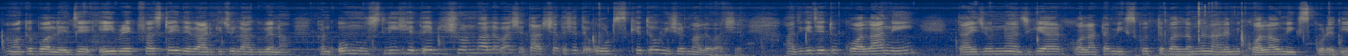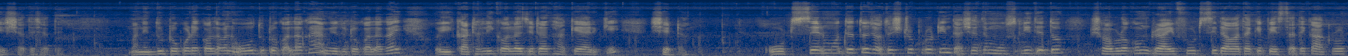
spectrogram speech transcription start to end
আমাকে বলে যে, এই ব্রেকফাস্টটাই দেবে, আর কিছু লাগবে না। কারণ ও মুসলি খেতে ভীষণ ভালোবাসে, তার সাথে সাথে ওটস খেতেও ভীষণ ভালোবাসে। আজকে যেহেতু কলা নেই, তাই জন্য আজকে আর কলাটা মিক্স করতে পারলাম না, নাহলে আমি কলাও মিক্স করে দিই এর সাথে সাথে। মানে দুটো করে কলা মানে ও দুটো কলা খায়, আমিও দুটো কলা খাই, ওই কাঁঠালি কলা যেটা থাকে আর কি, সেটা। ওটসের মধ্যে তো যথেষ্ট প্রোটিন, তার সাথে মুসলিতে তো সব রকম ড্রাই ফ্রুটসই দেওয়া থাকে, পেস্তা থেকে আখরোট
